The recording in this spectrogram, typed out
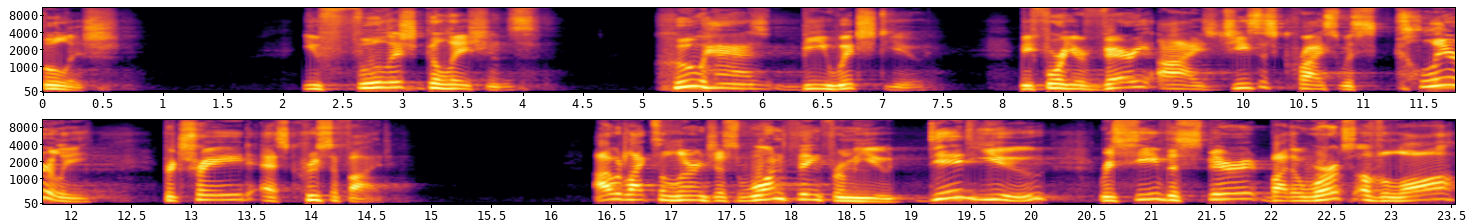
foolish. You foolish Galatians, who has bewitched you? Before your very eyes, Jesus Christ was clearly portrayed as crucified. I would like to learn just one thing from you. Did you receive the Spirit by the works of the law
